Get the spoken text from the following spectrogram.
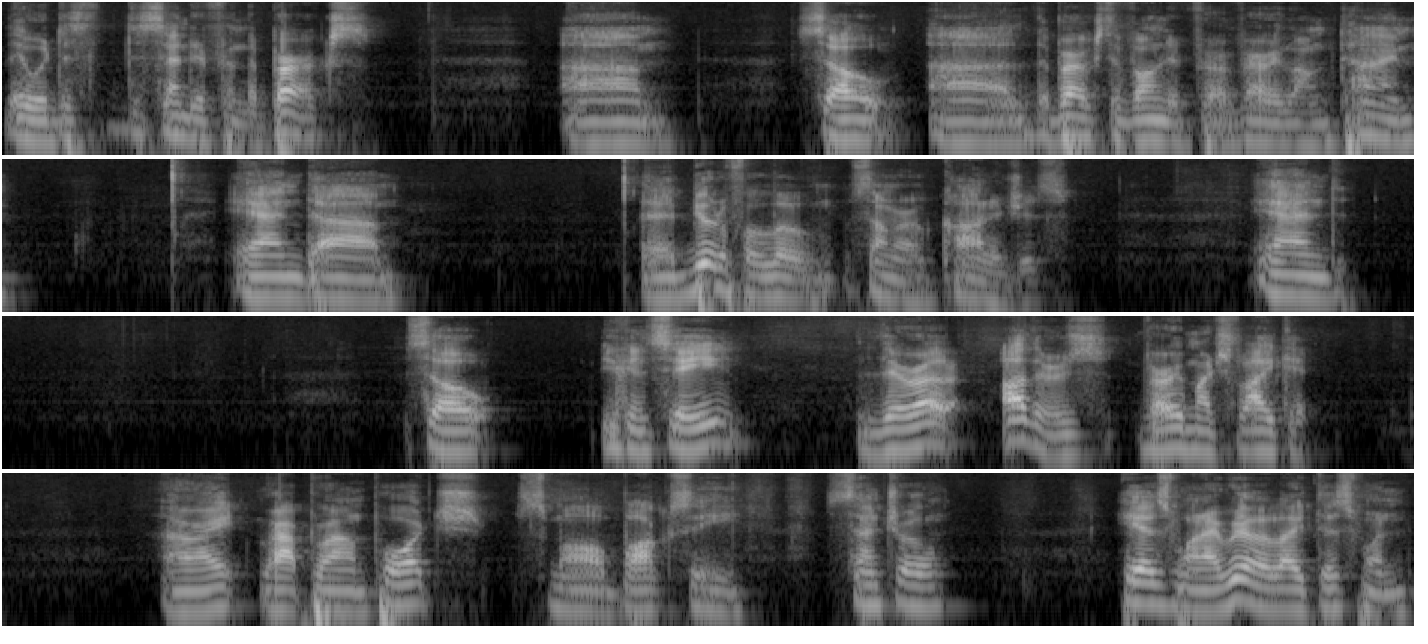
They were descended from the Burkes. Um, So uh, the Burkes have owned it for a very long time. And um, uh, beautiful little summer cottages. And so you can see there are others very much like it. All right, wraparound porch, small boxy central. Here's one, I really like this one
